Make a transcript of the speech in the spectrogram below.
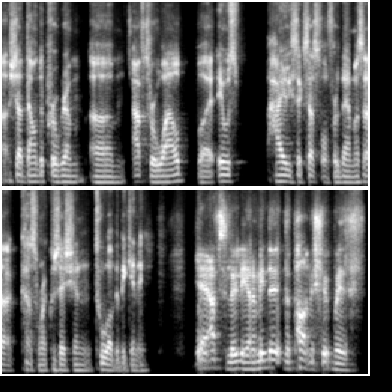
uh, shut down the program um, after a while, but it was highly successful for them as a customer acquisition tool at the beginning. Yeah, absolutely. And I mean, the, the partnership with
